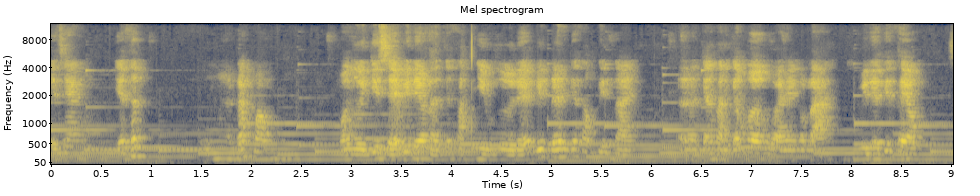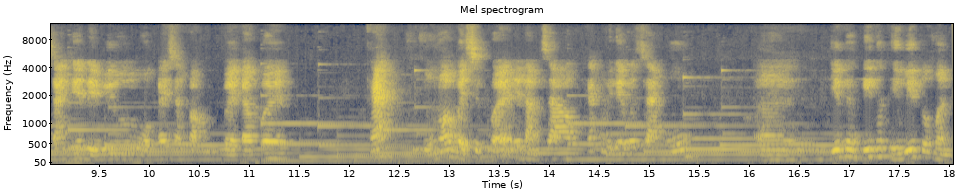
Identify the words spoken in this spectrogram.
để sang giải thích. Rất mong mọi người chia sẻ video này cho thật nhiều người để biết đến cái thông tin này. À, chân thành cảm ơn và hẹn gặp lại video tiếp theo. Sang sẽ review một cái sản phẩm về cà phê khác cũng nói về sức khỏe để làm sao các video của sang muốn ờ, uh, với cái kiến thức hiểu biết của mình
